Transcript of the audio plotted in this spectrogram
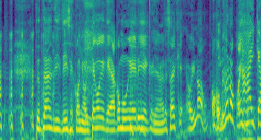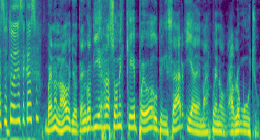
Tú te dices, coño, hoy tengo que quedar como un héroe y el coño, ¿sabes qué? Hoy no, o conmigo no cuenta. Ajá, ¿y qué haces tú en ese caso? Bueno, no, yo tengo 10 razones que puedo utilizar y además, bueno, hablo mucho.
